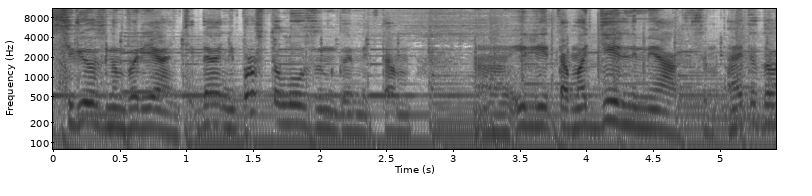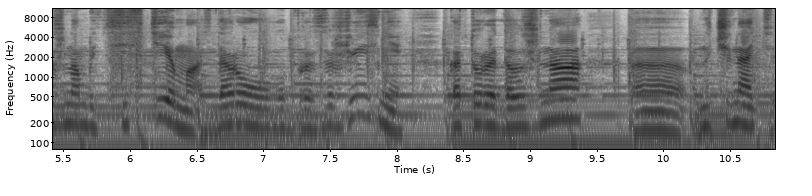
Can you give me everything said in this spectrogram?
серьезном варианте, да, не просто лозунгами там э, или там отдельными акциями, а это должна быть система здорового образа жизни, которая должна э, начинать,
